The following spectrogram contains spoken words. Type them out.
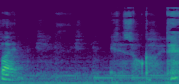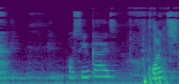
But it is so good. I'll see you guys once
